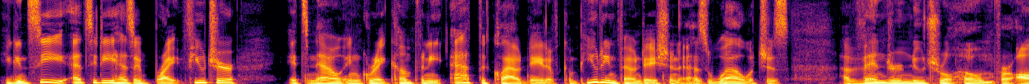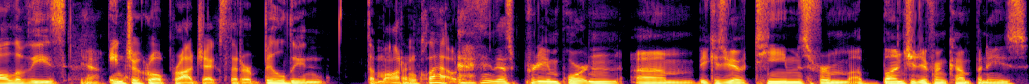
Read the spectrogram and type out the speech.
you can see etcd has a bright future. It's now in great company at the Cloud Native Computing Foundation as well, which is a vendor neutral home for all of these Yeah. integral projects that are building the modern cloud. I think that's pretty important um, because you have teams from a bunch of different companies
